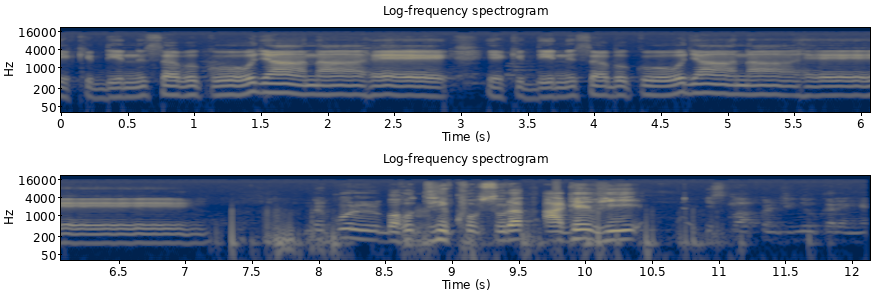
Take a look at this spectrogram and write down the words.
एक दिन सबको जाना है, एक दिन सबको जाना है। बिल्कुल बहुत ही खूबसूरत। आगे भी इसको आप कंटिन्यू करेंगे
